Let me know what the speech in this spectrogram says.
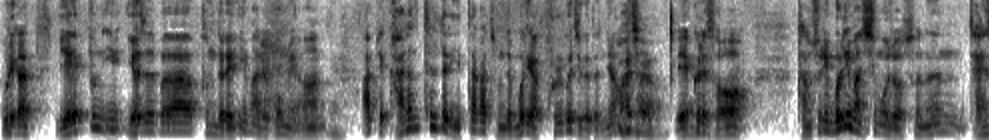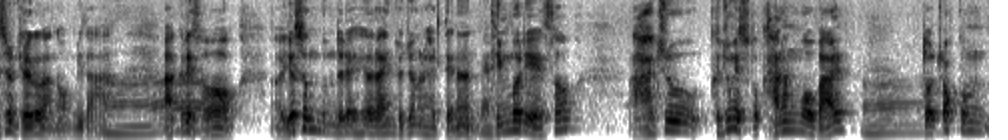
우리가 예쁜 이- 여자분들의 이마를 보면 네. 앞에 가는 틀들이 있다가 점점 머리가 굵어지거든요. 맞아요. 예, 네. 그래서 단순히 머리만 심어줘서는 자연스러운 결과가 안 나옵니다. 아, 아, 그래서 어, 여성분들의 헤어라인 교정을 할 때는 네. 뒷머리에서 아주 그 중에서도 가는 모발 아, 또 조금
